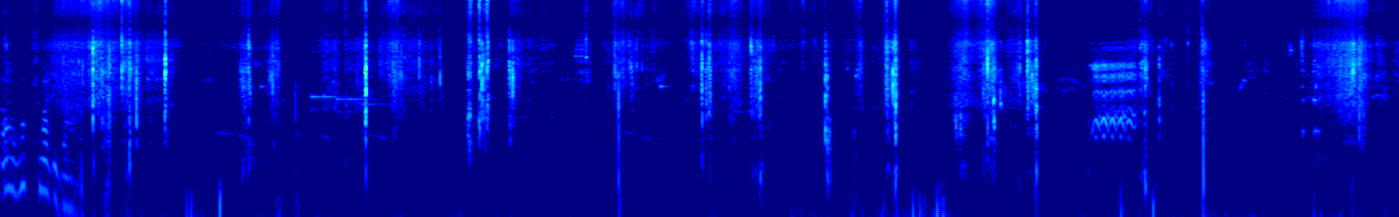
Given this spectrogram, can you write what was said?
আমার মুখ মাটি দাও দেখতে দেখে কথা বলছি এই ভিডিওটা হাল দিন মেয়েরা হামছে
